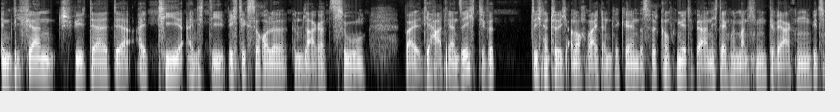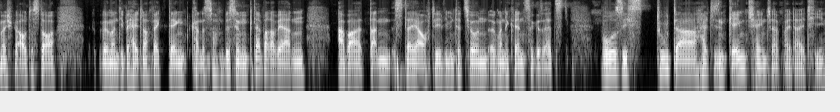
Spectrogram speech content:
Inwiefern spielt der, der IT eigentlich die wichtigste Rolle im Lager zu? Weil die Hardware an sich, die wird sich natürlich auch noch weiterentwickeln. Das wird komprimiert werden. Ich denke, mit manchen Gewerken, wie zum Beispiel Autostore, wenn man die Behälter noch wegdenkt, kann es noch ein bisschen cleverer werden. Aber dann ist da ja auch die Limitation irgendwann eine Grenze gesetzt. Wo siehst du da halt diesen Game Changer bei der IT?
